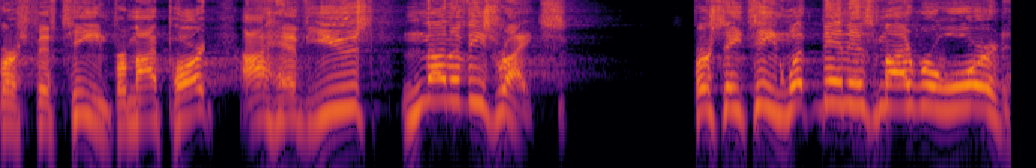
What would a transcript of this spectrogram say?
Verse 15, for my part, I have used none of these rights. Verse 18, what then is my reward?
